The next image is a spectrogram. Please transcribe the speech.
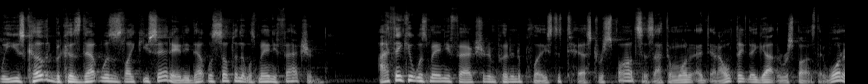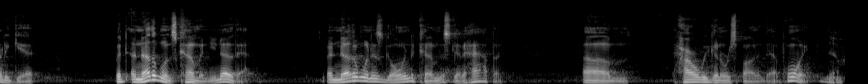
We used COVID because that was, like you said, Andy, that was something that was manufactured. I think it was manufactured and put into place to test responses. I don't, want, I don't think they got the response they wanted to get, but another one's coming. You know that. Another one is going to come. It's going to happen. Um, how are we going to respond at that point? Yeah. Well,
